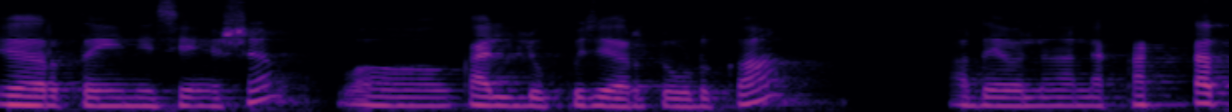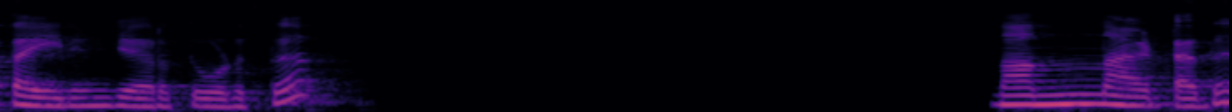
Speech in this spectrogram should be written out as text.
ചേർത്തതിന് ശേഷം കല്ലുപ്പ് ചേർത്ത് കൊടുക്കുക അതേപോലെ നല്ല കട്ട തൈരും ചേർത്ത് കൊടുത്ത് നന്നായിട്ടത്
